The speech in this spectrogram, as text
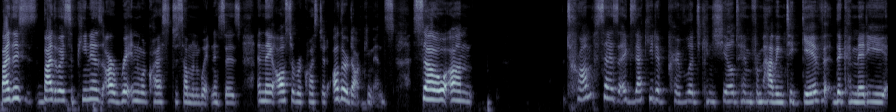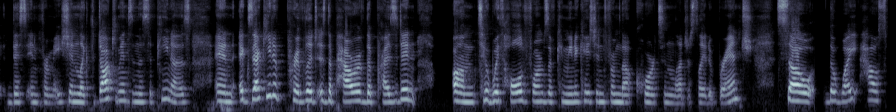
By this, by the way, subpoenas are written requests to summon witnesses, and they also requested other documents. So, um, Trump says executive privilege can shield him from having to give the committee this information, like the documents and the subpoenas. And executive privilege is the power of the president um, to withhold forms of communication from the courts and legislative branch. So the White House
